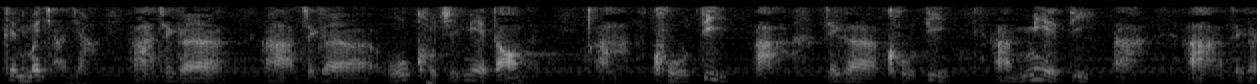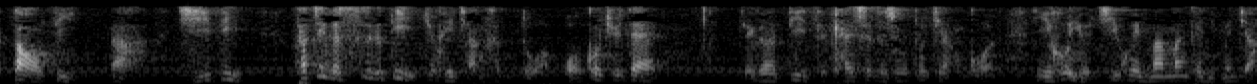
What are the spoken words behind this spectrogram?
跟你们讲讲啊这个啊这个无苦集灭道呢啊苦地啊这个苦地。啊，灭地啊啊，这个道地啊，极地，它这个四个地就可以讲很多。我过去在这个弟子开示的时候都讲过的，以后有机会慢慢跟你们讲。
